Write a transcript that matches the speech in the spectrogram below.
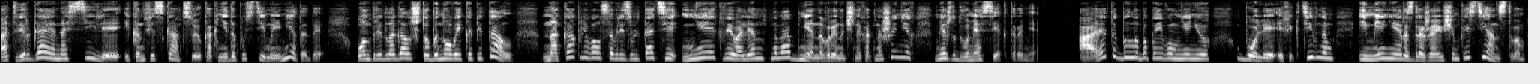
Отвергая насилие и конфискацию как недопустимые методы, он предлагал, чтобы новый капитал накапливался в результате неэквивалентного обмена в рыночных отношениях между двумя секторами. А это было бы, по его мнению, более эффективным и менее раздражающим крестьянством,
